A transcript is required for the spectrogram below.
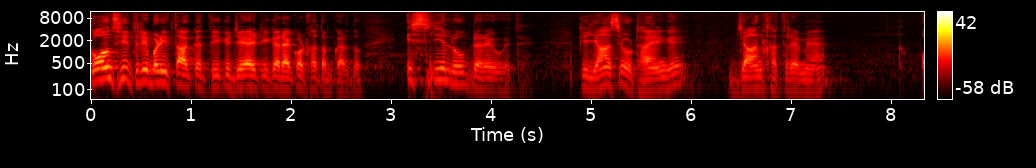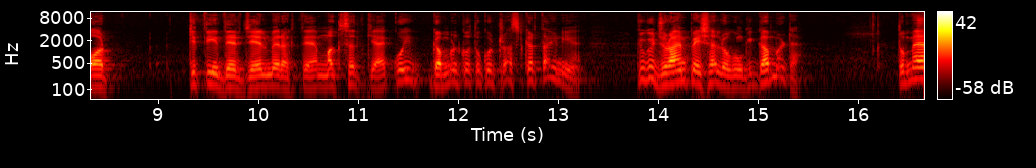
کون سی اتنی بڑی طاقت تھی کہ جے آئی ٹی کا ریکارڈ ختم کر دو؟ اس لیے لوگ ڈرے ہوئے تھے کہ یہاں سے اٹھائیں گے، جان خطرے میں ہے اور کتنی دیر جیل میں رکھتے ہیں، مقصد کیا ہے؟ کوئی گورنمنٹ کو تو کوئی ٹرسٹ کرتا ہی نہیں ہے، کیونکہ جرائم پیشہ لوگوں کی گورنمنٹ ہے۔ تو میں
